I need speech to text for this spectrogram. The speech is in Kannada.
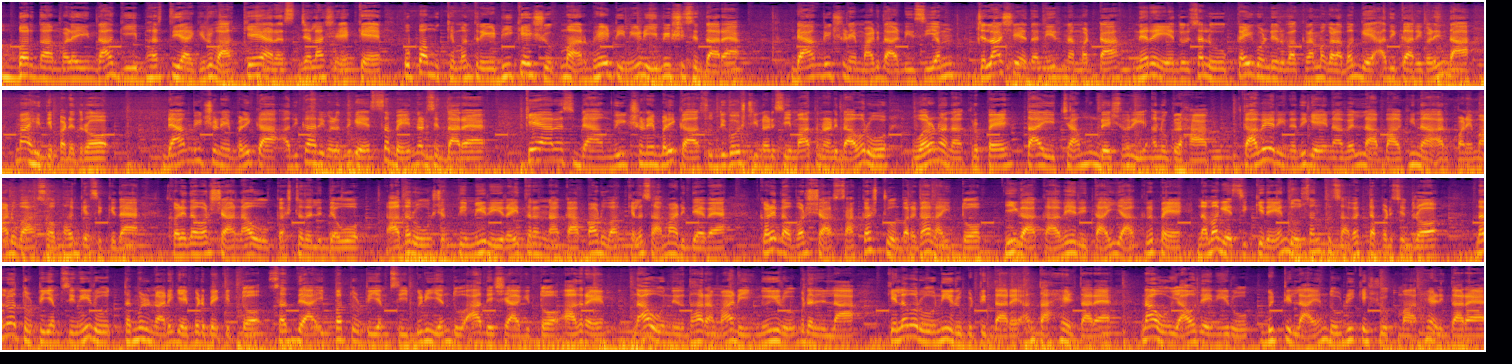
ಅಬ್ಬರದ ಮಳೆಯಿಂದಾಗಿ ಭರ್ತಿಯಾಗಿರುವ ಕೆಆರ್ಎಸ್ ಜಲಾಶಯಕ್ಕೆ ಉಪಮುಖ್ಯಮಂತ್ರಿ ಡಿಕೆ ಶಿವಕುಮಾರ್ ಭೇಟಿ ನೀಡಿ ವೀಕ್ಷಿಸಿದ್ದಾರೆ. ಡ್ಯಾಂ ವೀಕ್ಷಣೆ ಮಾಡಿದ ಡಿಸಿಎಂ, ಜಲಾಶಯದ ನೀರಿನ ಮಟ್ಟ ನೆರೆ ಎದುರಿಸಲು ಕೈಗೊಂಡಿರುವ ಕ್ರಮಗಳ ಬಗ್ಗೆ ಅಧಿಕಾರಿಗಳಿಂದ ಮಾಹಿತಿ ಪಡೆದರು. ಡ್ಯಾಂ ವೀಕ್ಷಣೆ ಬಳಿಕ ಅಧಿಕಾರಿಗಳೊಂದಿಗೆ ಸಭೆ ನಡೆಸಿದ್ದಾರೆ. ಕೆಆರ್ಎಸ್ ಡ್ಯಾಂ ವೀಕ್ಷಣೆ ಬಳಿಕ ಸುದ್ದಿಗೋಷ್ಠಿ ನಡೆಸಿ ಮಾತನಾಡಿದ ಅವರು, ವರುಣನ ಕೃಪೆ, ತಾಯಿ ಚಾಮುಂಡೇಶ್ವರಿ ಅನುಗ್ರಹ. ಕಾವೇರಿ ನದಿಗೆ ನಾವೆಲ್ಲ ಬಾಗಿನ ಅರ್ಪಣೆ ಮಾಡುವ ಸೌಭಾಗ್ಯ ಸಿಕ್ಕಿದೆ. ಕಳೆದ ವರ್ಷ ನಾವು ಕಷ್ಟದಲ್ಲಿದ್ದೆವು. ಆದರೂ ಶಕ್ತಿ ಮೀರಿ ರೈತರನ್ನ ಕಾಪಾಡುವ ಕೆಲಸ ಮಾಡಿದ್ದೇವೆ. ಕಳೆದ ವರ್ಷ ಸಾಕಷ್ಟು ಬರಗಾಲ ಇತ್ತು. ಈಗ ಕಾವೇರಿ ತಾಯಿಯ ಕೃಪೆ ನಮಗೆ ಸಿಕ್ಕಿದೆ ಎಂದು ಸಂತಸ ವ್ಯಕ್ತಪಡಿಸಿದ್ರು. ನಲವತ್ತು ಟಿಎಂಸಿ ನೀರು ತಮಿಳುನಾಡಿಗೆ ಬಿಡಬೇಕಿತ್ತು. ಸದ್ಯ ಇಪ್ಪತ್ತು ಟಿಎಂಸಿ ಬಿಡಿ ಎಂದು ಆದೇಶ ಆಗಿತ್ತು. ಆದರೆ ನಾವು ನಿರ್ಧಾರ ಮಾಡಿ ನೀರು ಬಿಡಲಿಲ್ಲ. ಕೆಲವರು ನೀರು ಬಿಟ್ಟಿದ್ದಾರೆ ಅಂತ ಹೇಳ್ತಾರೆ. ನಾವು ಯಾವುದೇ ನೀರು ಬಿಟ್ಟಿಲ್ಲ ಎಂದು ಡಿಕೆ ಶಿವಕುಮಾರ್ ಹೇಳಿದ್ದಾರೆ.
